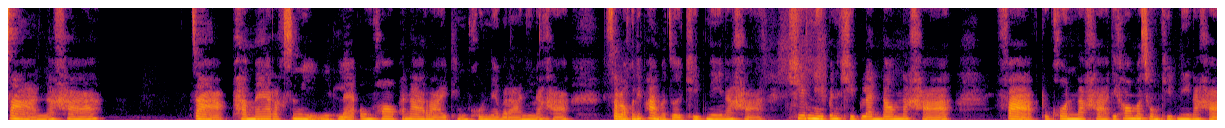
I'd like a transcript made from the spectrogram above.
สารนะคะ จากพระแม่ลักษมีและองค์พ่อพระนารายณ์ถึงคุณในเวลานี้นะคะสำหรับคนที่ผ่านมาเจอคลิปนี้นะคะ คลิปนี้เป็นคลิปแรนดอมนะคะ ฝากทุกคนนะคะที่เข้ามาชมคลิปนี้นะคะ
